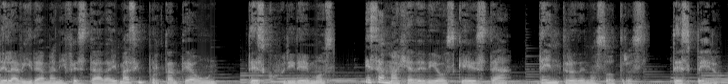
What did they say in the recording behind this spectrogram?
de la vida manifestada y más importante aún, descubriremos esa magia de Dios que está dentro de nosotros. Te espero.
